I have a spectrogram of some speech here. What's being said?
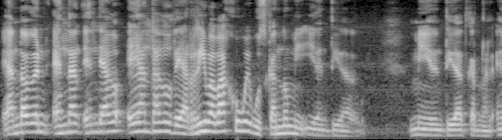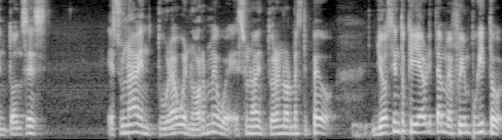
He andado, en, he, andado, he andado de arriba abajo, güey, buscando mi identidad, güey. Mi identidad, carnal. Entonces, es una aventura, güey, enorme, güey. Es una aventura enorme este pedo. Yo siento que ya ahorita me fui un poquito.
